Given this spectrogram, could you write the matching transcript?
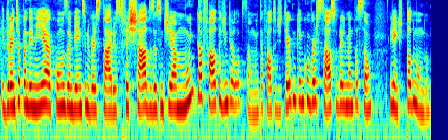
E durante a pandemia, com os ambientes universitários fechados, eu sentia muita falta de interlocução, muita falta de ter com quem conversar sobre alimentação. Gente, todo mundo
